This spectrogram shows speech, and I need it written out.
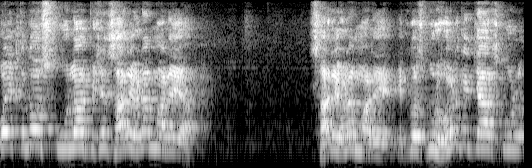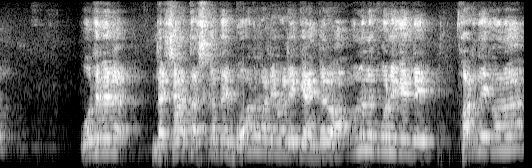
ਉਹ ਇੱਕ ਦੋ ਸਕੂਲਾਂ ਪਿੱਛੇ ਸਾਰੇ ਜਿਹੜਾ ਮਾੜੇ ਆ। ਸਾਰੇ ਹੋਣਾ ਮਾੜੇ ਇੱਕ ਦੋ ਸਕੂਲ ਹੋਣਗੇ, ਚਾਰ ਸਕੂਲ। ਉਹਦੇ ਫਿਰ ਨਸ਼ਾ ਤਸਕਰ ਦੇ ਬਹੁਤ ਵੱਡੇ ਵੱਡੇ ਗੈਂਗਰ ਆ, ਉਹਨਾਂ ਨੂੰ ਕੋਈ ਕਹਿੰਦੇ? ਫੜਦੇ ਕੌਣ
